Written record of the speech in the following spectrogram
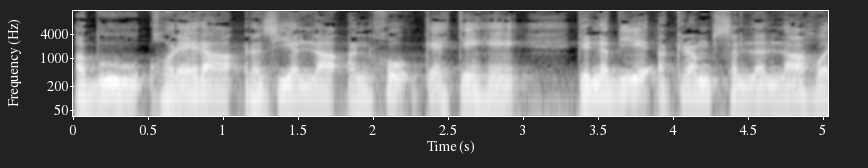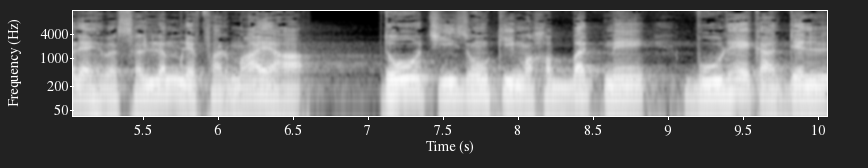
ابو حریرا رضی اللہ عنہ کہتے ہیں کہ نبی اکرم صلی اللہ علیہ وسلم نے فرمایا، دو چیزوں کی محبت میں بوڑھے کا دل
